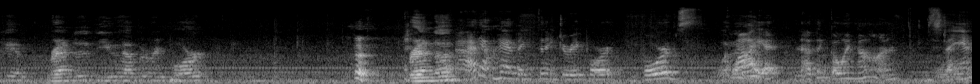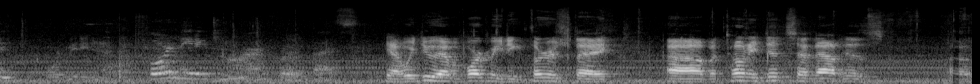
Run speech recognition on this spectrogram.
Okay, Brenda, do you have a report? Brenda? I don't have anything to report. Board's What are quiet, nothing going on. Stan? Board meeting tomorrow for us. Yeah, we do have a board meeting Thursday, uh, but Tony did send out his uh,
